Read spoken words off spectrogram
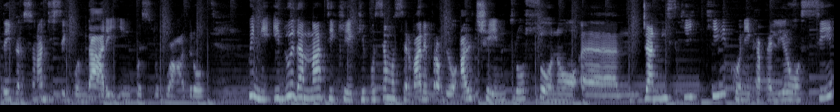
dei personaggi secondari in questo quadro. Quindi i due dannati che, che possiamo osservare proprio al centro sono eh, Gianni Schicchi con i capelli rossi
